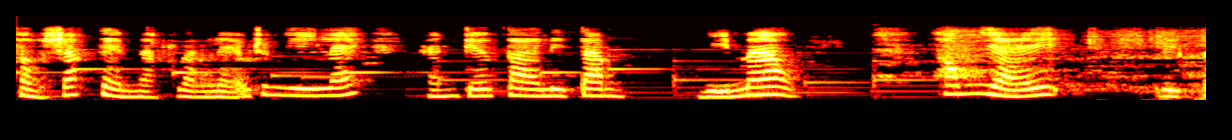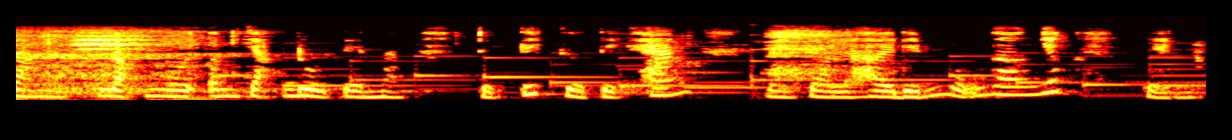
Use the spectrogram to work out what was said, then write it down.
Thần sắc tề mặt lạnh lẽo trong giây lát, hắn kéo tay Ly Tâm, dị mau, không vậy? Vì Tâm lật người ôm chặt đùi tề mặt, Trực tiếp cười tiệt hắn? Bây giờ là thời điểm ngủ ngon nhất Tề mặt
